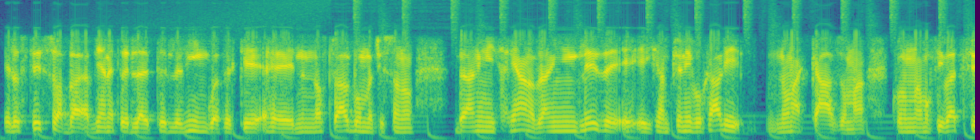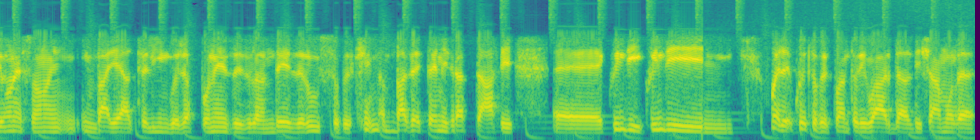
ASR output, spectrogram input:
E lo stesso avviene per le, per le lingue perché eh, nel nostro album ci sono brani in italiano, brani in inglese e, e, i campioni vocali non a caso ma con una motivazione sono in, in varie altre lingue, giapponese, islandese, russo perché in base ai temi trattati eh, quindi, quindi questo per quanto riguarda diciamo, le,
